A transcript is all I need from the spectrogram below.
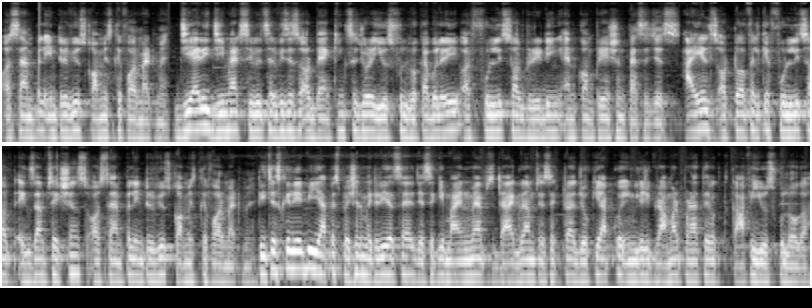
और सैंपल इंटरव्यूज़ कॉमिक्स के फॉर्मेट में। जीआरई जीमैट सिविल सर्विसेज़ और बैंकिंग से जुड़े यूजफुल वोकाबुलरी और fully solved reading and comprehension passages IELTS और टोफेल के फुल्ली सॉफ्ट एग्ज़ाम सेक्शंस और सैंपल इंटरव्यूज़ कॉमिक्स के फॉर्मेट में। टीचर्स के लिए भी यहाँ पे स्पेशल मटेरियल्स है, जैसे कि माइंड मैप्स डायग्राम्स एक्सेट्रा जो कि आपको इंग्लिश ग्रामर पढ़ाते वक्त काफ़ी यूजफुल होगा।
